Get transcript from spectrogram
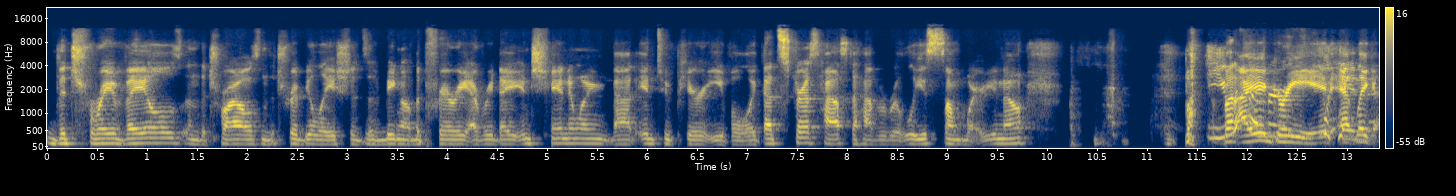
the travails and the trials and the tribulations of being on the prairie every day and channeling that into pure evil like that stress has to have a release somewhere you know but, but I agree. It, like,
